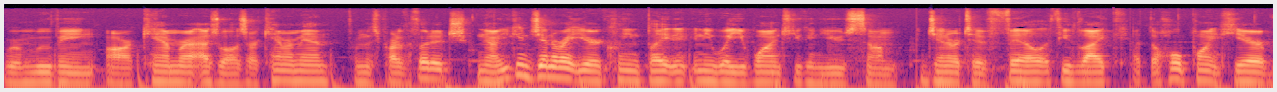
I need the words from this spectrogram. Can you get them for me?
removing our camera as well as our cameraman from this part of the footage. Now you can generate your clean plate in any way you want. You can use some generative fill if you'd like, but the whole point here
